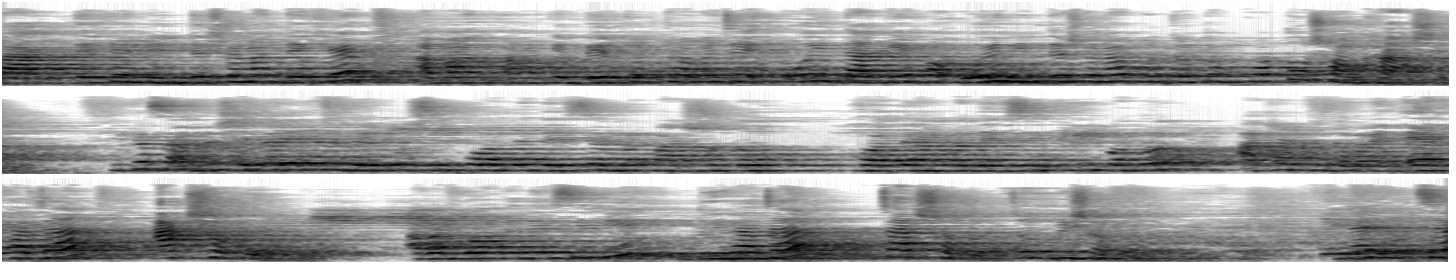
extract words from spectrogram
দাগ দেখে, নির্দেশনা দেখে আমার, আমাকে বের করতে হবে যে ওই দাগে বা ওই নির্দেশনা পর্যন্ত কত সংখ্যা আসে। ঠিক আছে? আমরা সেটাই এখানে বের করছি পদে দেখছি আমরা পাঁচশত পদে আমরা দেখছি কি, কত? আঠারো মানে এক হাজার আটশত। আবার পদে দেখছি কি দুই হাজার চারশত চব্বিশ শত এটাই হচ্ছে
